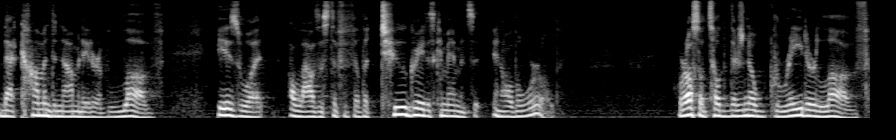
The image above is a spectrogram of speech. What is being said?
That common denominator of love is what allows us to fulfill the two greatest commandments in all the world. We're also told that there's no greater love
